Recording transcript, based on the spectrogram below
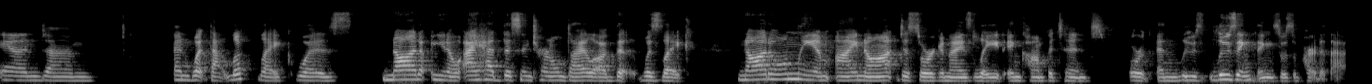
And, um, and what that looked like was not, you know, I had this internal dialogue that was like, not only am I not disorganized, late, incompetent, or and lose losing things was a part of that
